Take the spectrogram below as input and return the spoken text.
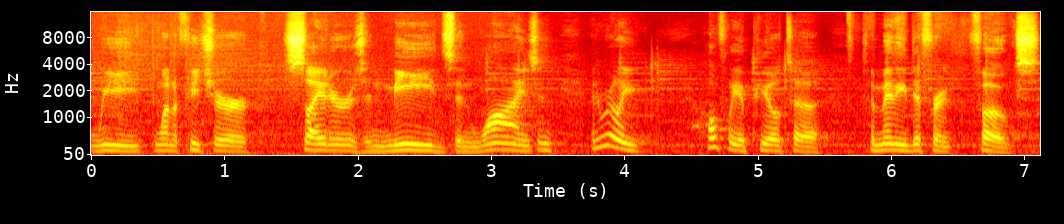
we want to feature ciders and meads and wines and, and really hopefully appeal to, to many different folks.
